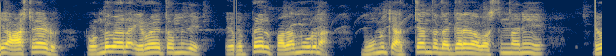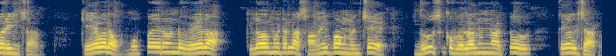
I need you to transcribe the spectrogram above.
ఈ ఆస్ట్రాయిడ్ రెండు వేల ఇరవై తొమ్మిది ఏప్రిల్ పదమూడున భూమికి అత్యంత దగ్గరగా వస్తుందని వివరించారు. కేవలం ముప్పై రెండు వేల కిలోమీటర్ల సమీపం నుంచే దూసుకు వెళ్ళనున్నట్టు తేల్చారు.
